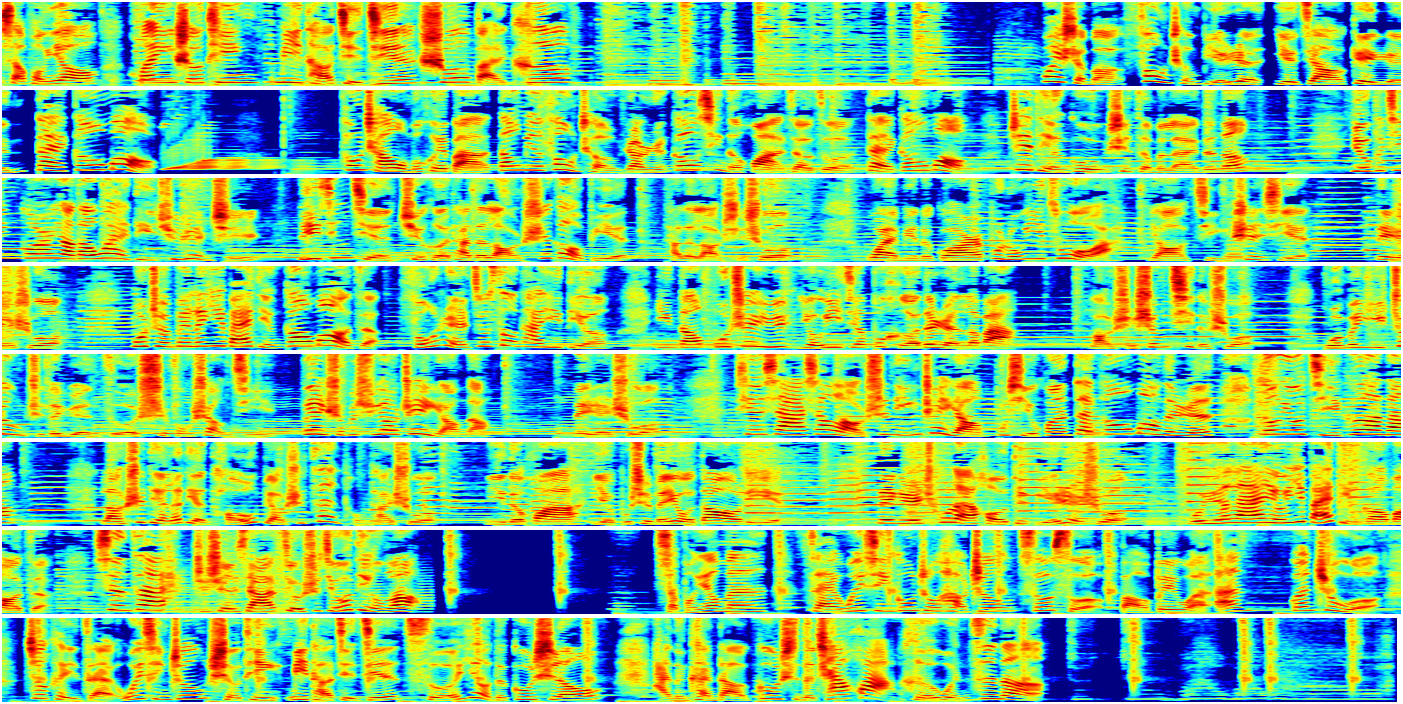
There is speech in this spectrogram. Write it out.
小朋友，欢迎收听蜜桃姐姐说百科。为什么奉承别人也叫给人戴高帽？通常我们会把当面奉承让人高兴的话叫做戴高帽。这典故是怎么来的呢？有个京官要到外地去任职，离京前去和他的老师告别。他的老师说：“外面的官儿不容易做啊，要谨慎些。”那人说。我准备了一百顶高帽子，逢人就送他一顶，应当不至于有意见不合的人了吧？老师生气地说：“我们以正直的原则侍奉上级，为什么需要这样呢？”那人说：“天下像老师您这样不喜欢戴高帽的人，能有几个呢？”老师点了点头，表示赞同。他说：“你的话也不是没有道理。”那个人出来后对别人说：“我原来有一百顶高帽子。”现在只剩下九十九顶了。小朋友们在微信公众号中搜索“宝贝晚安”，关注我，就可以在微信中收听蜜桃姐姐所有的故事哦，还能看到故事的插画和文字呢。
